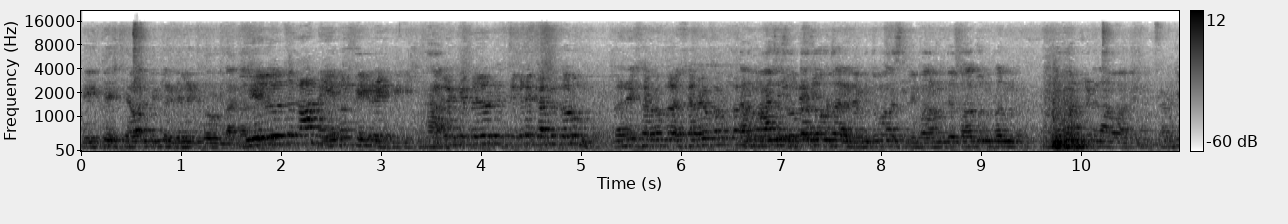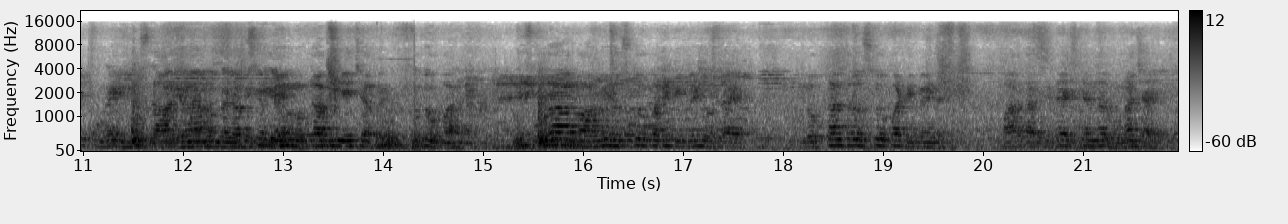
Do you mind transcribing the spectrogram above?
ते इथेच ठेवा तिकडे डिलीट करून टाका. बेलोचं काम आहे. पण तिकडे. हा. तिकडे कमी करून. गणेश सर्व सर्व करून कारण माझं स्वतःचं उदाहरण आहे मी तुम्हाला स्लिप आणून देतो अजून पण दोघांकडे नाव आले पूरे हिंदुस्तान का सबसे मेन मुद्दा भी यही चल रहा है उसके ऊपर पूरा गवर्नमेंट उसके ऊपर ही डिपेंड होता है लोकतंत्र उसके ऊपर डिपेंड है पारदर्शिता इसके अंदर होना चाहिए.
